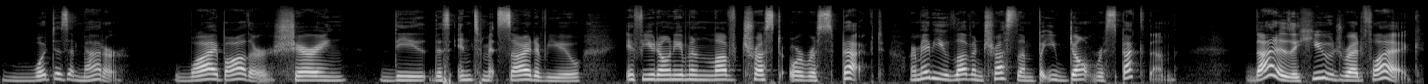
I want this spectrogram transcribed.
what does it matter? Why bother sharing the this intimate side of you if you don't even love, trust, or respect? Or maybe you love and trust them, but you don't respect them. That is a huge red flag.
